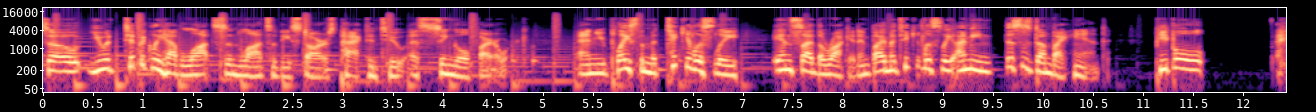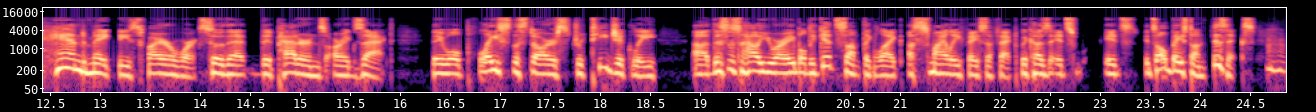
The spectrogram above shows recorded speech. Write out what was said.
So you would typically have lots and lots of these stars packed into a single firework. And you place them meticulously inside the rocket. And by meticulously, I mean this is done by hand. People hand make these fireworks so that the patterns are exact. They will place the stars strategically. Uh, this is how you are able to get something like a smiley face effect because it's it's it's all based on physics. Mm-hmm.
